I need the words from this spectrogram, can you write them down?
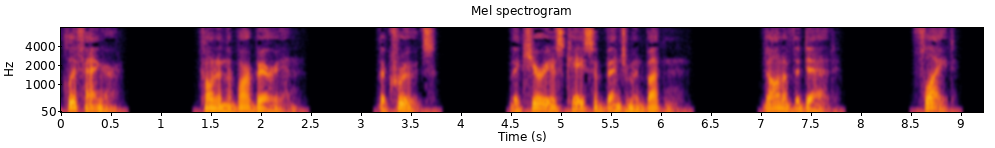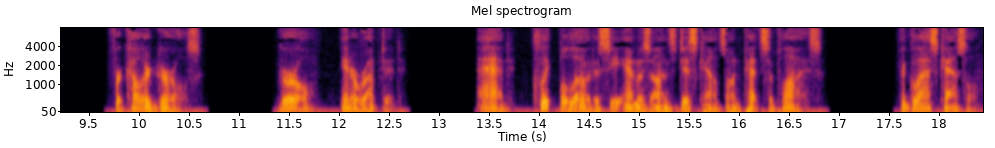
Cliffhanger. Conan the Barbarian. The Croods. The Curious Case of Benjamin Button. Dawn of the Dead. Flight. For Colored Girls. Girl, Interrupted. Ad, Click below to see Amazon's discounts on pet supplies. The Glass Castle.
